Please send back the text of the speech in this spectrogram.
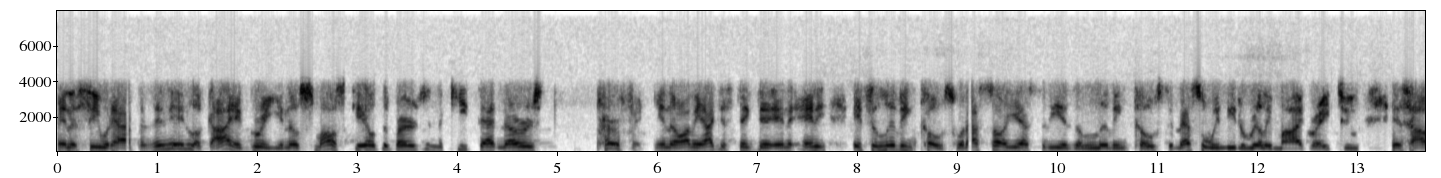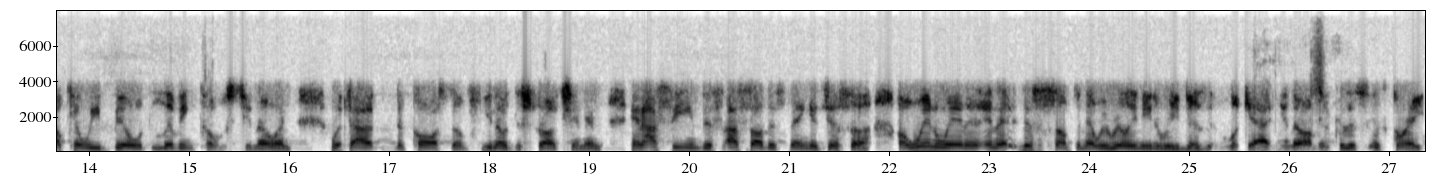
and to see what happens. And, and look, I agree. You know, small scale diversion to keep that nourished perfect. You know, I mean, I just think that, and, and it's a living coast. What I saw yesterday is a living coast, and that's what we need to really migrate to. Is how can we build living coast? You know, and without the cost of you know destruction. And and I seen this. I saw this thing as just a a win-win, and, and this is something that we really need to revisit, and look at. You know, I mean, because it's it's great.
